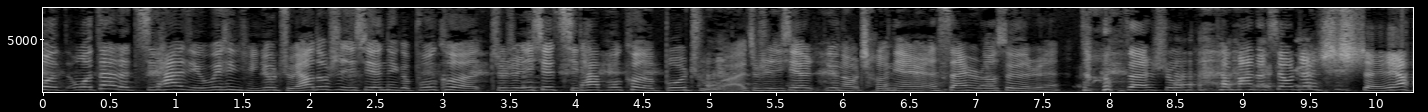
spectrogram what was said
我，我在的其他几个微信群，就主要都是一些那个播客，就是一些其他播客的播主啊，就是一些 you know 成年人，三十多岁的人都在说他妈的肖战是谁呀？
